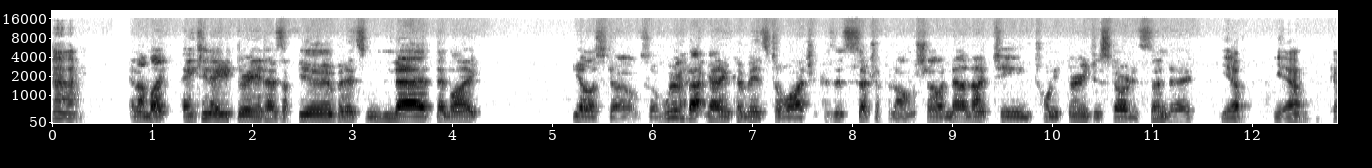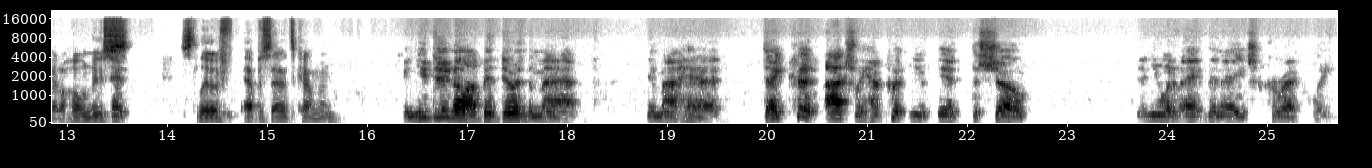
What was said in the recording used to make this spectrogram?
Uh, And I'm like, 1883, it has a few, but it's nothing like Yellowstone. So we're Right. about him convinced to watch it because it's such a phenomenal show. And now 1923 just started Sunday. yep. Yeah. Got a whole new And- slew of episodes coming. And you do know I've been doing the math in my head. They could actually have put you in the show and you would have been aged correctly.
